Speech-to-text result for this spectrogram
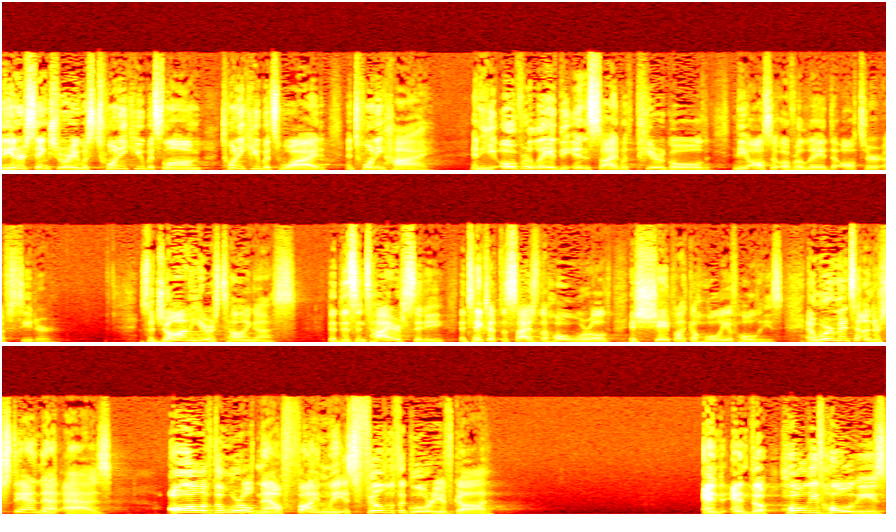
The inner sanctuary was 20 cubits long, 20 cubits wide, and 20 high. And he overlaid the inside with pure gold, and he also overlaid the altar of cedar. So, John here is telling us that this entire city that takes up the size of the whole world is shaped like a holy of holies. And we're meant to understand that as all of the world now finally is filled with the glory of God. And, and the Holy of Holies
